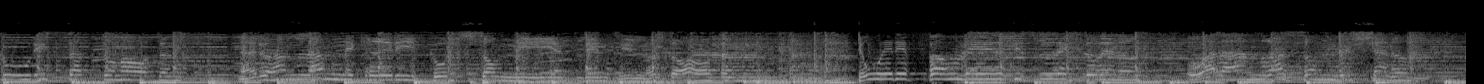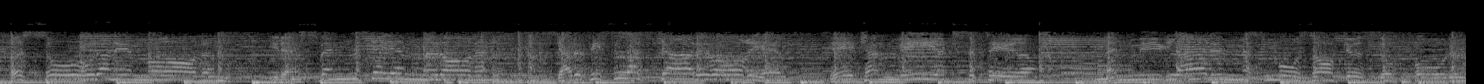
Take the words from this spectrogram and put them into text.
godisautomaten när du handlar med kreditkort som egentligen tillhör staten. Då är det farväl till släkt och vänner och alla andra som du känner. För sådan är moralen i den svenska Jämmerdalen. Ska du fiffla ska det vara rejält, det kan vi acceptera. Men myglar du med småsaker så får du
